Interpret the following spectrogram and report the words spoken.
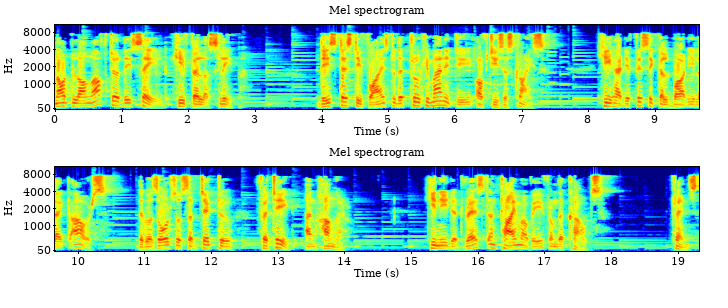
not long after they sailed, he fell asleep. This testifies to the true humanity of Jesus Christ. He had a physical body like ours that was also subject to fatigue and hunger. He needed rest and time away from the crowds. Friends,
